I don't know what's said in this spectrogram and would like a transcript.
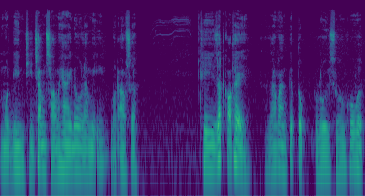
1.962 đô la Mỹ một ounce thì rất có thể giá vàng tiếp tục lùi xuống khu vực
